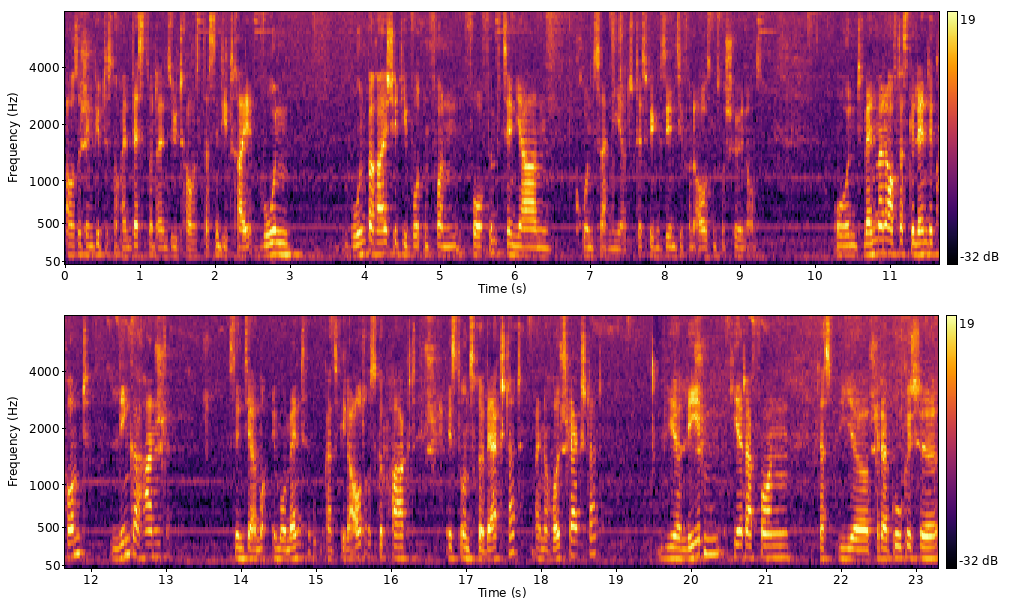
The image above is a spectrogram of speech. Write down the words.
Außerdem gibt es noch ein West- und ein Südhaus. Das sind die drei Wohn Wohnbereiche, die wurden von vor 15 Jahren grundsaniert. Deswegen sehen sie von außen so schön aus. Und wenn man auf das Gelände kommt, linker Hand sind ja im Moment ganz viele Autos geparkt, ist unsere Werkstatt, eine Holzwerkstatt. Wir leben hier davon, dass wir pädagogische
